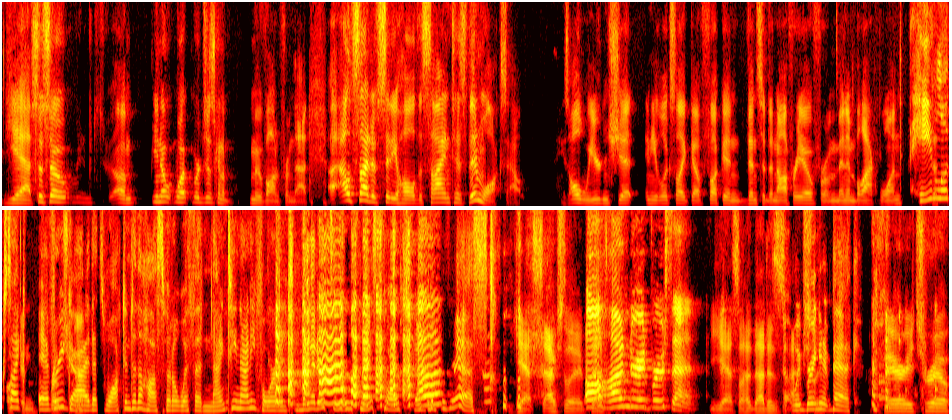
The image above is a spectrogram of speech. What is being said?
yeah, so so um you know what? We're just gonna move on from that. Uh, outside of City Hall, the scientist then walks out. He's all weird and shit, and he looks like a fucking Vincent D'Onofrio from Men in Black One. He This looks like every roach man. guy that's walked into the hospital with a 1994 Intimidator 2 NASCAR stuff up his ass. Yes, actually, A hundred percent. yes, uh, that is. we bring it back. Very true.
